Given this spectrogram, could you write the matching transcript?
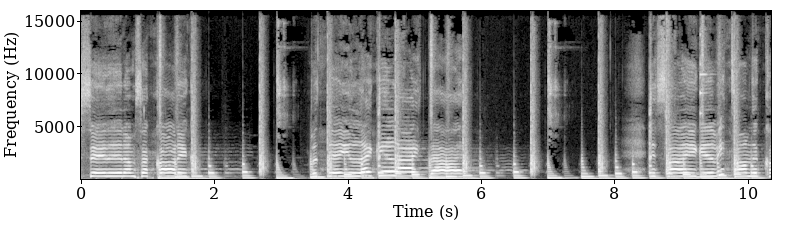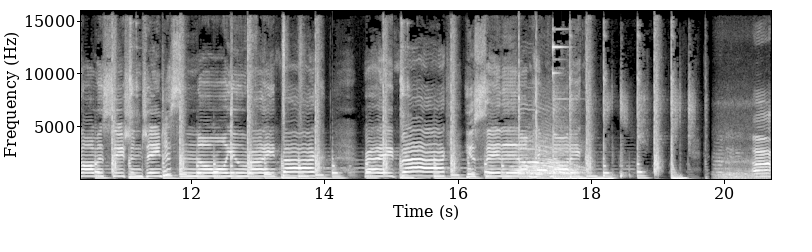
say that I'm psychotic, but then you like it like that. It's like every time the conversation changes, and I want you right back, right back. You say that I'm hypnotic. आ,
